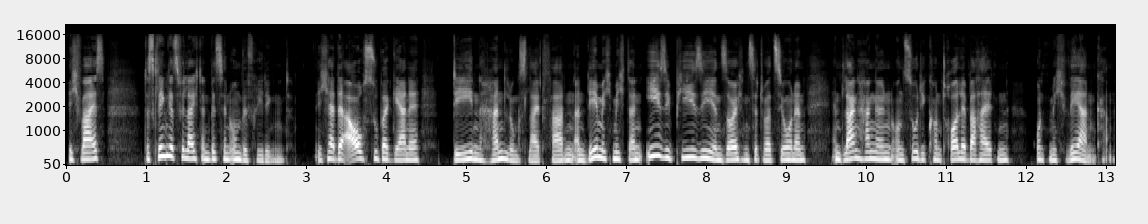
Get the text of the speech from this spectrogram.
Ich weiß, das klingt jetzt vielleicht ein bisschen unbefriedigend. Ich hätte auch super gerne den Handlungsleitfaden, an dem ich mich dann easy peasy in solchen Situationen entlanghangeln und so die Kontrolle behalten und mich wehren kann.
